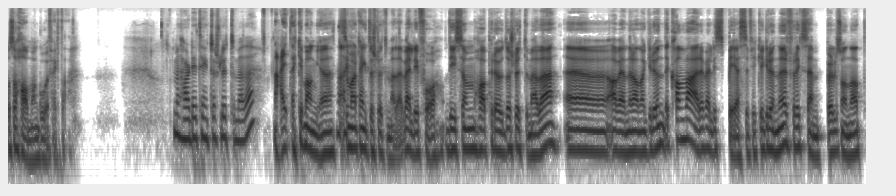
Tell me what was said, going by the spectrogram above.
Og så har man god effekt av det. Men har de tenkt å slutte med det? Nei, det er ikke mange som har tenkt å slutte med det. Veldig få. De som har prøvd å slutte med det eh, av en eller annen grunn, det kan være veldig spesifikke grunner. F.eks. sånn at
